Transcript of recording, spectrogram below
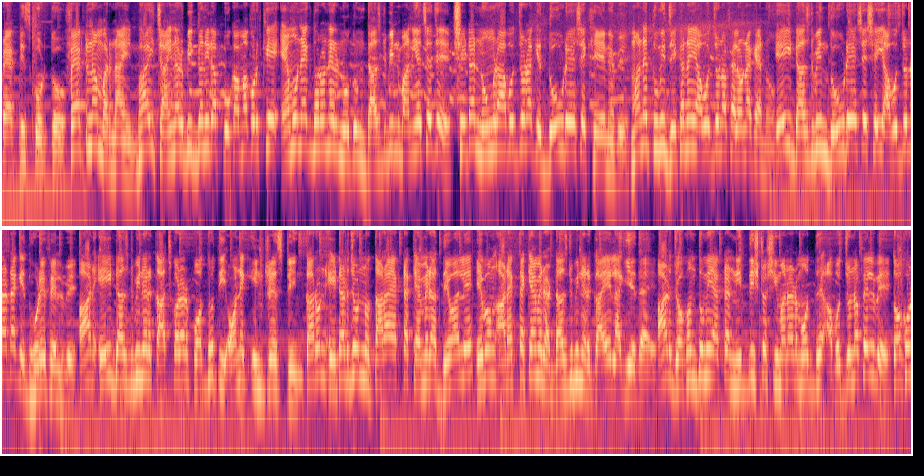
প্র্যাকটিস করত। ফ্যাক্ট নাম্বার নাইন, ভাই চাইনার বিজ্ঞানীরা পোকামাকড় খেয়ে এমন এক ধরনের নতুন ডাস্টবিন বানিয়েছে যে সেটা নোংরা আবর্জনাকে দৌড়ে এসে খেয়ে নেবে। মানে তুমি যেখানেই আবর্জনা ফেলো না কেন, এই ডাস্টবিন দৌড়ে এসে সেই আবর্জনাটাকে ধরে ফেলবে। আর এই ডাস্টবিনের কাজ করার পদ্ধতি অনেক ইন্টারেস্টিং কারণ এটার জন্য তারা একটা ক্যামেরা দেওয়ালে এবং আর একটা ক্যামেরা ডাস্টবিনের গায়ে লাগিয়ে দেয়। আর যখন তুমি একটা নির্দিষ্ট সীমানার মধ্যে আবর্জনা ফেলবে, তখন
